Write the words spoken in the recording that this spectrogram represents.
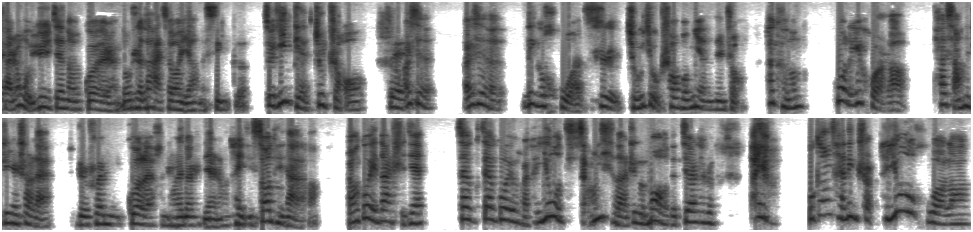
反正我遇见到过的人都是辣椒一样的性格，就一点就着，对，而且而且那个火是久久烧不灭的那种。他可能过了一会儿了，他想起这件事来，比如说你过了很长一段时间，然后他已经消停下来了。然后过一段时间再再过一会儿，他又想起了这个帽子接着，他说：“哎呀，我刚才那个事儿，他又火了。”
